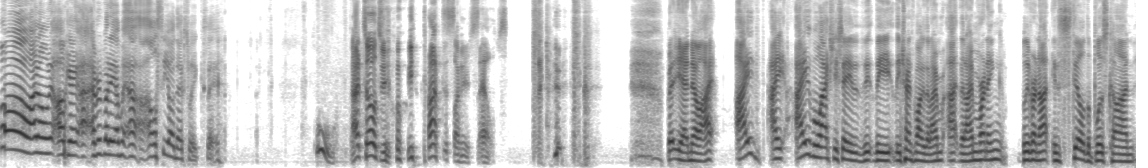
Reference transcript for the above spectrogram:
oh, I don't. Okay, uh, everybody, I'm, I- I'll see y'all next week. Say- Ooh, I told you, you brought this on yourselves. but yeah, no, I, I, I, I will actually say the the the transmog that I'm uh, that I'm running, believe it or not, is still the BlizzCon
